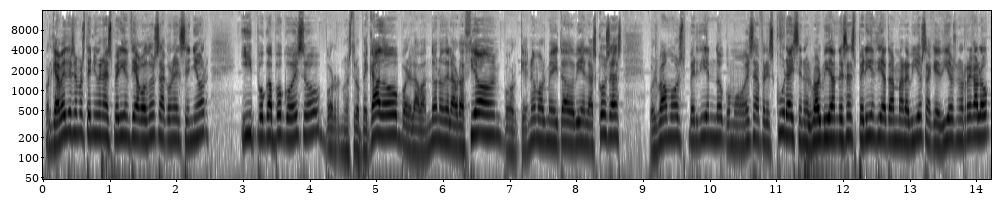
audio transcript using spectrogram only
porque a veces hemos tenido una experiencia gozosa con el Señor y poco a poco eso, por nuestro pecado, por el abandono de la oración, porque no hemos meditado bien las cosas, pues vamos perdiendo como esa frescura y se nos va olvidando esa experiencia tan maravillosa que Dios nos regaló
